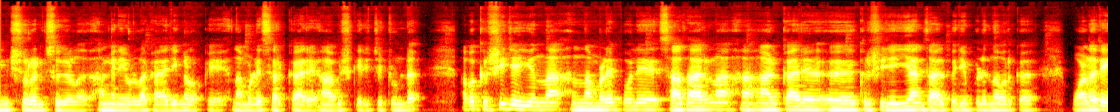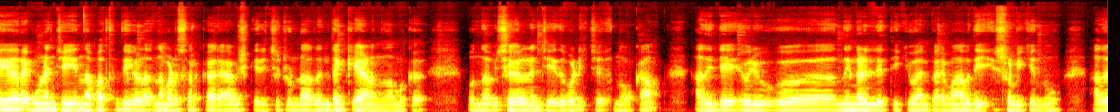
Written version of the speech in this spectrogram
ഇൻഷുറൻസുകൾ അങ്ങനെയുള്ള കാര്യങ്ങളൊക്കെ നമ്മുടെ സർക്കാർ ആവിഷ്കരിച്ചിട്ടുണ്ട്. അപ്പോൾ കൃഷി ചെയ്യുന്ന നമ്മളെപ്പോലെ സാധാരണ ആൾക്കാർ കൃഷി ചെയ്യാൻ താല്പര്യപ്പെടുന്നവർക്ക് വളരെയേറെ ഗുണം ചെയ്യുന്ന പദ്ധതികൾ നമ്മുടെ സർക്കാർ ആവിഷ്കരിച്ചിട്ടുണ്ട്. അതെന്തൊക്കെയാണെന്ന് നമുക്ക് ഒന്ന് വിശകലനം ചെയ്ത് പഠിച്ച് നോക്കാം. അതിന്റെ ഒരു നിങ്ങളിൽ എത്തിക്കുവാൻ പരമാവധി ശ്രമിക്കുന്നു. അത്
